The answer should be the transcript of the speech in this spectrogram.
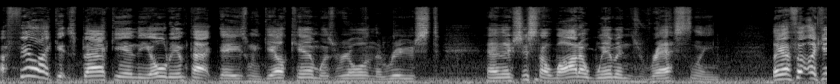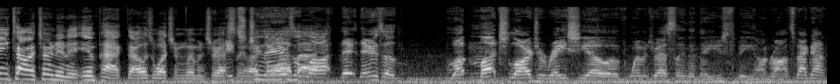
I feel like it's back in the old Impact days when Gail Kim was ruling the roost, and there's just a lot of women's wrestling. Like I felt like anytime I turned into Impact, I was watching women's wrestling. It's true. a There's a back. lot. There, there's a much larger ratio of women's wrestling than there used to be on Raw and SmackDown,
